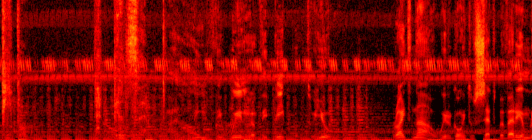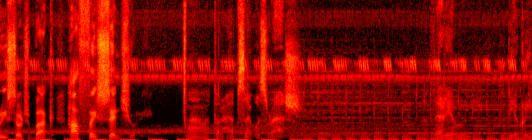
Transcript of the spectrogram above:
people that builds them. I'll leave the will of the people to you. Right now, we're going to set Bavarium research back half a century. Ah, perhaps I was rash. Bavarium would be a great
